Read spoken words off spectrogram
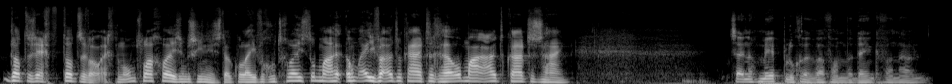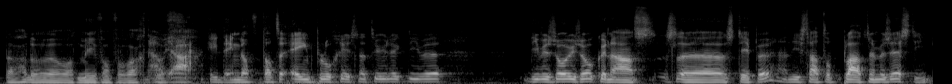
Dat is, echt, dat is wel echt een omslag geweest. Misschien is het ook wel even goed geweest om, maar- om even uit elkaar te gaan, om maar uit elkaar te zijn. Het zijn nog meer ploegen waarvan we denken van... nou, daar hadden we wel wat meer van verwacht. Nou Of- ja, ik denk dat, dat er één ploeg is natuurlijk die we, die we sowieso kunnen aanstippen. En die staat op plaats nummer 16.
